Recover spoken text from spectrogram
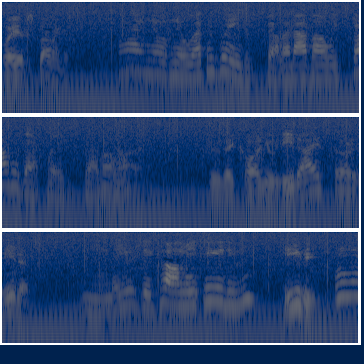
way of spelling it? I know of no other way to spell it. I've always spelled it that way, No, all. I- do they call you Edith or Edith? Mm, they usually call me Edie. Edie. Mm,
